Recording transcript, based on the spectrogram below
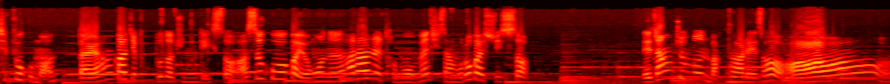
싶으구먼. 날 한 가지 복도다 주는 게 있어. 아스고어가 영혼은 하나를 더 모으면 지상으로 갈 수 있어. 내장 주문 막탈에서 아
